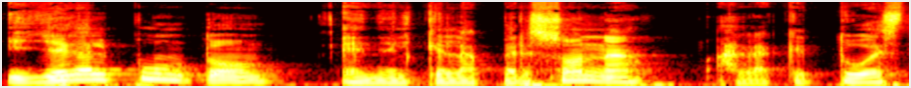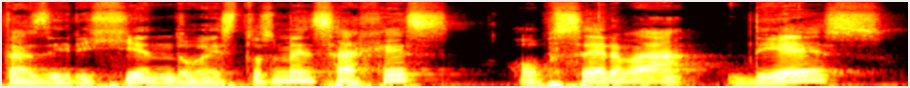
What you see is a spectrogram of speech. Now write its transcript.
y llega el punto en el que la persona a la que tú estás dirigiendo estos mensajes observa 10,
